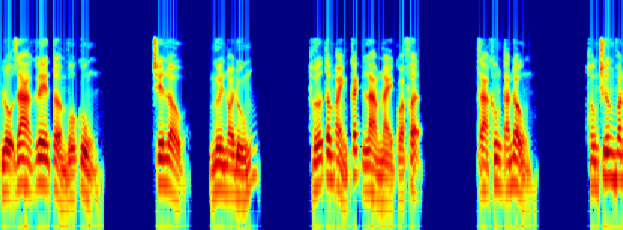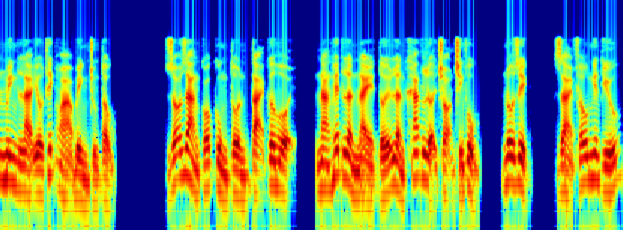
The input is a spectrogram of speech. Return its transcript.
lộ ra ghê tởm vô cùng. Trên lầu, ngươi nói đúng. Hứa tâm ảnh cách làm này quá phận. Ta không tán đồng. Hồng trương văn minh là yêu thích hòa bình chủng tộc. Rõ ràng có cùng tồn tại cơ hội, nàng hết lần này tới lần khác lựa chọn chính phục, nô dịch, giải phẫu nghiên cứu.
